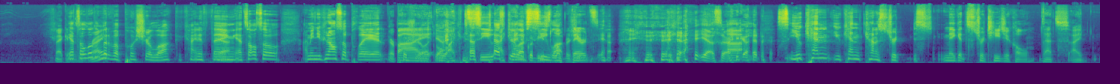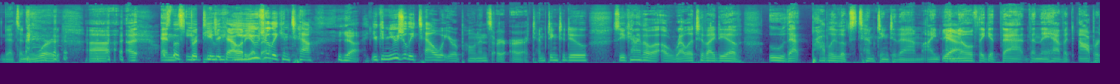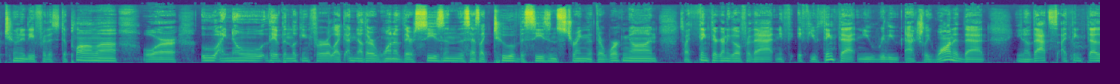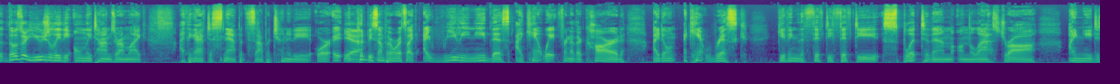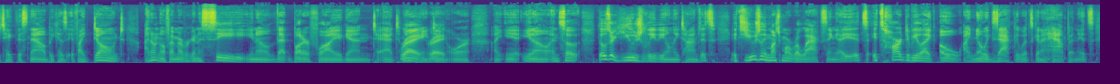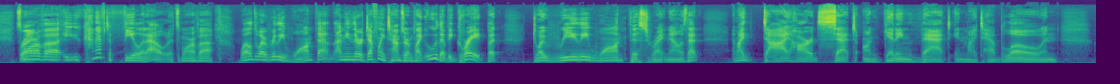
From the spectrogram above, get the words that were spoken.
mechanism. It's a little right? bit of a push your luck kind of thing. Yeah. It's also, I mean, you can also play it or by. luck. Yeah. Oh, I can test, see. test I your luck would be slot machines. Yeah. yeah. Sorry. Uh, go ahead. s- You can you can kind of make it strategical. That's I that's a new word. Uh, uh, and the you- you- strategicality You, that? usually can tell. Yeah, you can usually tell what your opponents are, are attempting to do, so you kind of have a, a relative idea of, ooh, that probably looks tempting to them. I, Yeah. I know if they get that, then they have an opportunity for this diploma, or ooh, I know they've been looking for like another one of their season. This has like two of the season string that they're working on, so I think they're going to go for that. And if if you think that and you really actually wanted that, you know, that's I think that those are usually the only times where I'm like, I think I have to snap at this opportunity, or it, Yeah. it could be something where it's like, I really need this. I can't wait for another card. I don't. I can't risk giving the 50-50 split to them on the last draw. I need to take this now because if I don't, I don't know if I'm ever going to see, you know, that butterfly again to add to my Right, painting right. or I, you know, and so those are usually the only times. It's it's usually much more relaxing. It's it's hard to be like, "Oh, I know exactly what's going to happen." It's it's Right. more of a you kind of have to feel it out. It's more of a, "Well, do I really want that?" I mean, there are definitely times where I'm like, "Ooh, that'd be great," but do I really want this right now? Is that am I die hard set on getting that in my tableau? And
